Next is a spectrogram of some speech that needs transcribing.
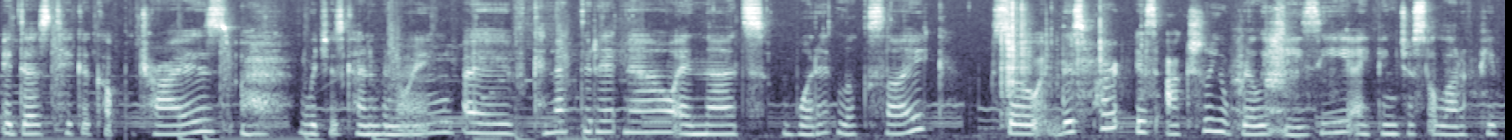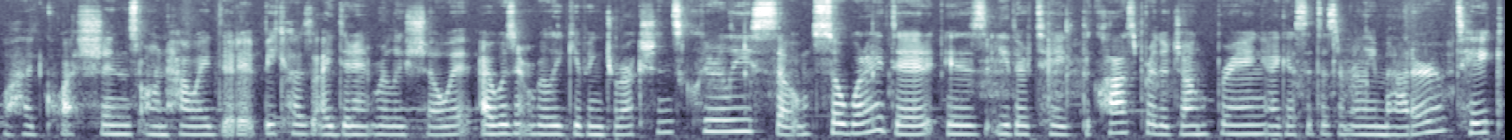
It does take a couple tries, which is kind of annoying. I've connected it now and that's what it looks like. So this part is actually really easy. I think just a lot of people had questions on how I did it because I didn't really show it. I wasn't really giving directions clearly. So, so what I did is either take the clasp or the jump ring. I guess it doesn't really matter. Take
